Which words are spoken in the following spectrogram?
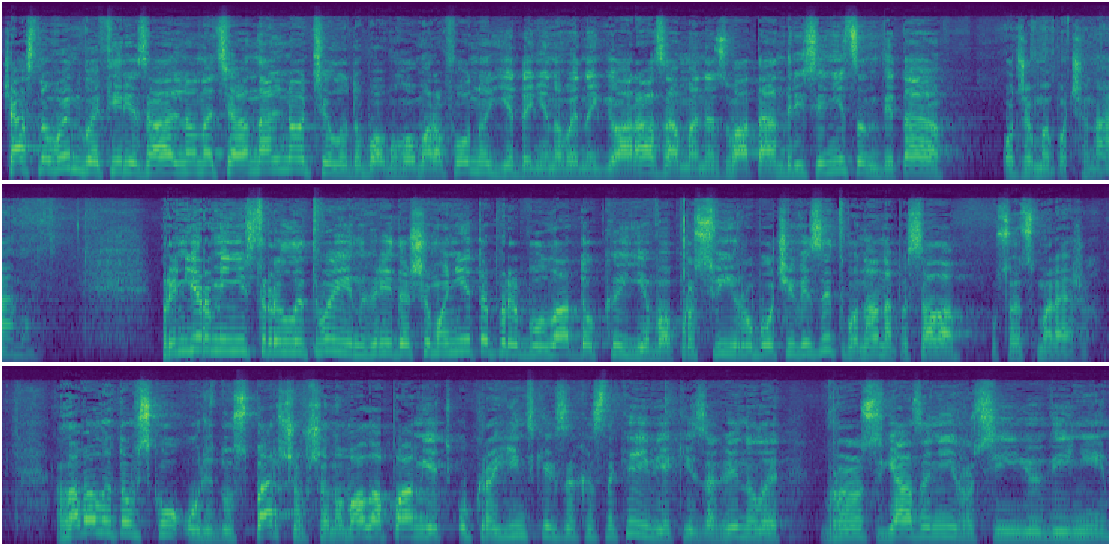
Час новин в ефірі загальнонаціонального цілодобового марафону. Єдині новини ЮАРАЗа. Мене звати Андрій Сініцин. Вітаю. Отже, ми починаємо. Прем'єр-міністр Литви Інгріда Шимоніта прибула до Києва. Про свій робочий візит вона написала у соцмережах. Глава литовського уряду спершу вшанувала пам'ять українських захисників, які загинули в розв'язаній Росією війні.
